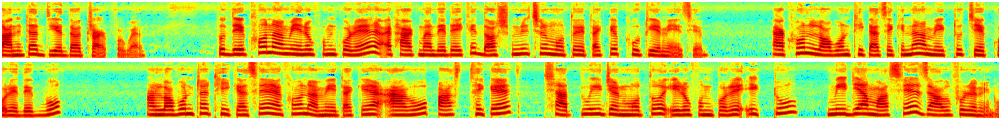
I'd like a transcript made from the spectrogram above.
পানিটা দিয়ে দেওয়া ট্রাই করবেন। তো দেখুন আমি এরকম করে ঢাকনা দিয়ে রেখে দশ মিনিটের মতো এটাকে ফুটিয়ে নিয়েছি। এখন লবণ ঠিক আছে কিনা আমি একটু চেক করে দেখব। আর লবণটা ঠিক আছে, এখন আমি এটাকে আরও পাঁচ থেকে সাত মিনিটের মতো এরকম করে একটু মিডিয়াম আছে জাল করে নেব।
